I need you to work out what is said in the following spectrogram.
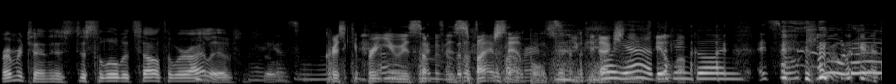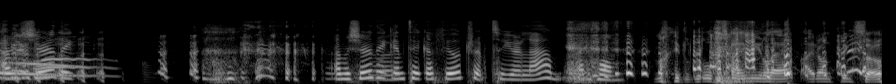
Bremerton is just a little bit south of where I live. So. Chris can bring you his, some of his sponge dive bombers. samples. You can Oh actually yeah, they can them. go and It's so cute. Look at it. I'm sure they I'm sure they can take a field trip to your lab at home. my little tiny lab, I don't think so.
